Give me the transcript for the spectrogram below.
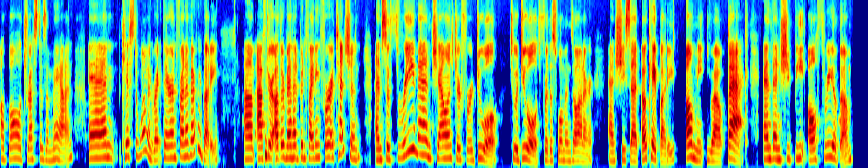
a ball dressed as a man and kissed a woman right there in front of everybody. Um, after other men had been fighting for attention. And so three men challenged her for a duel, to a duel for this woman's honor. And she said, Okay, buddy, I'll meet you out back. And then she beat all three of them,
